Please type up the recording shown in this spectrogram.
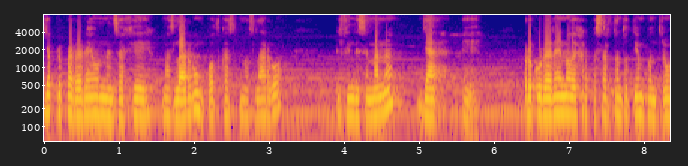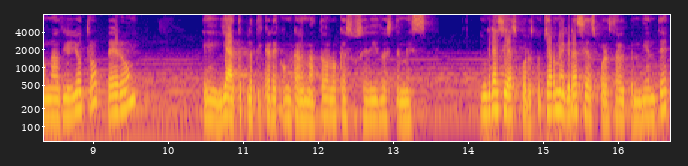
Ya prepararé un mensaje más largo, un podcast más largo el fin de semana. Ya eh, procuraré no dejar pasar tanto tiempo entre un audio y otro, pero eh, ya te platicaré con calma todo lo que ha sucedido este mes. Gracias por escucharme, gracias por estar al pendiente,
